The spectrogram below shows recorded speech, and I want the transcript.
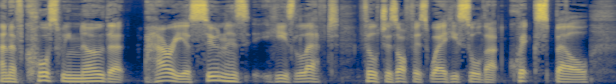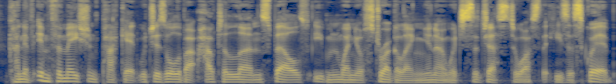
And of course, we know that Harry, as soon as he's left Filch's office where he saw that Kwikspell kind of information packet, which is all about how to learn spells even when you're struggling, you know, which suggests to us that he's a squib.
